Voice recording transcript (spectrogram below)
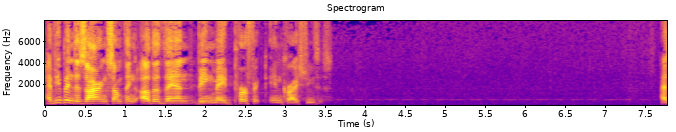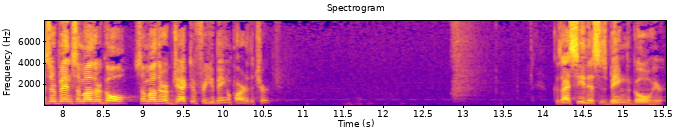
Have you been desiring something other than being made perfect in Christ Jesus? Has there been some other goal, some other objective for you being a part of the church? Because I see this as being the goal here.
